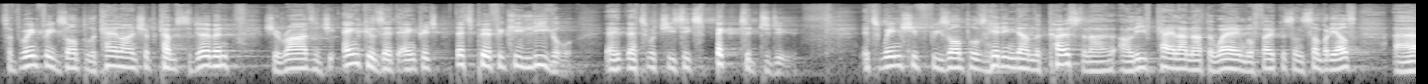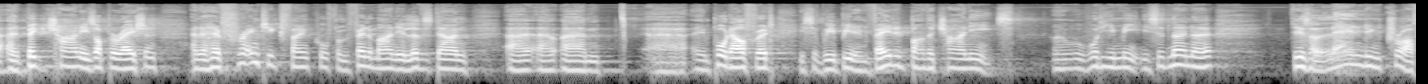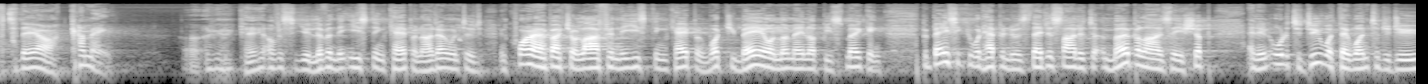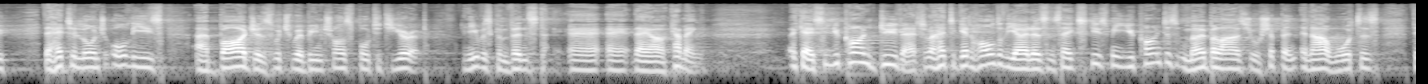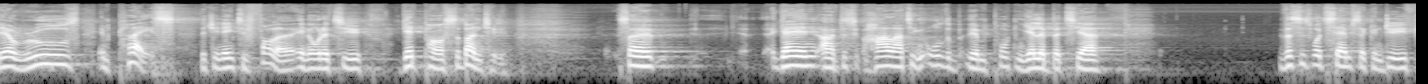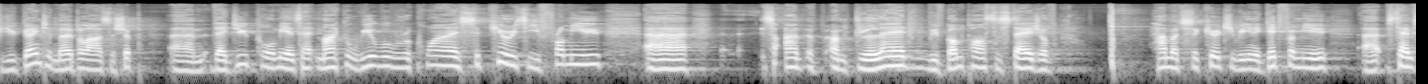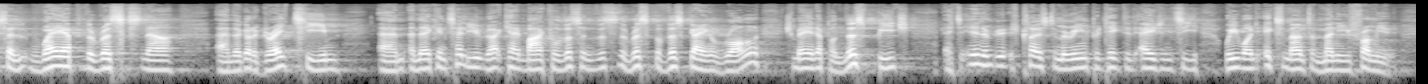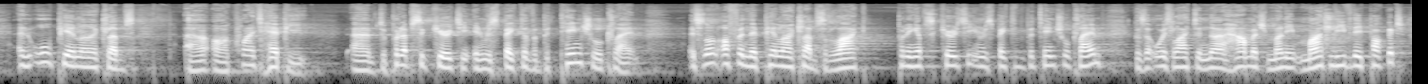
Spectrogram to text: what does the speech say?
So when, for example, the K-Line ship comes to Durban, she arrives and she anchors at the anchorage, that's perfectly legal. Uh, that's what she's expected to do. It's when she, for example, is heading down the coast, and I, will leave K-Line out the way and we'll focus on somebody else, uh, a big Chinese operation, and I had a frantic phone call from a friend of mine who lives down uh, uh um, uh, in Port Alfred. He said, We've been invaded by the Chinese. Well, what do you mean? He said, No, no, there's a landing craft. They are coming. Uh, okay, obviously you live in the Eastern Cape, and I don't want to inquire about your life in the Eastern Cape and what you may or may not be smoking. But basically, what happened was they decided to immobilize their ship, and in order to do what they wanted to do, they had to launch all these uh, barges which were being transported to Europe. And he was convinced uh, uh, they are coming. Okay, so you can't do that. And I had to get hold of the owners and say, excuse me, you can't just mobilize your ship in, in our waters. There are rules in place that you need to follow in order to get past the Bantu. So, again, I'm just highlighting all the, the important yellow bits here. This is what SAMSA can do if you're going to mobilize the ship. Um, they do call me and say, Michael, we will require security from you. Uh, so I'm, I'm, glad we've gone past the stage of how much security we're going to get from you. Uh, SAMSA weigh up the risks now, and they've got a great team. Um, and they can tell you, okay, Michael, listen, this is the risk of this going wrong. She may end up on this beach. It's, in a, close to Marine Protected Agency. We want X amount of money from you. And all P&I clubs uh, are quite happy um, to put up security in respect of a potential claim. It's not often that P&I clubs like putting up security in respect of a potential claim because they always like to know how much money might leave their pocket.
